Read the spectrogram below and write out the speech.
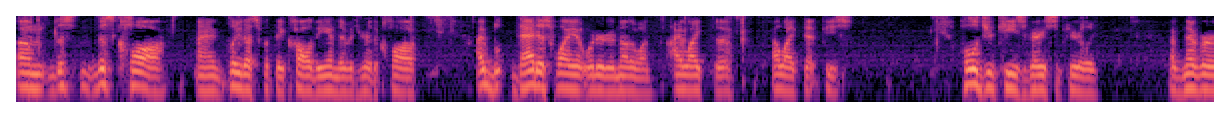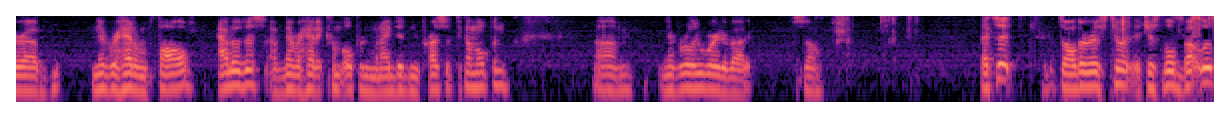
Um, this this claw I believe that's what they call the end of here, the claw. I that is why I ordered another one. I like the I like that piece. Hold your keys very securely. I've never uh, never had them fall out of this. I've never had it come open when I didn't press it to come open. Um, never really worried about it. So that's it. That's all there is to it. It's just a little belt loop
